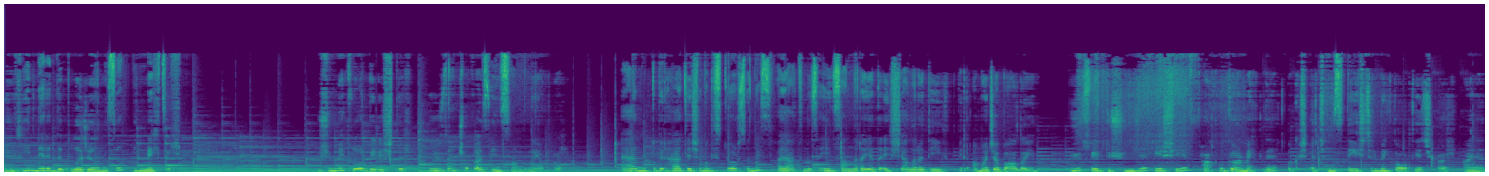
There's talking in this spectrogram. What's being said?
bilgiyi nerede bulacağınızı bilmektir. Düşünmek zor bir iştir. Bu yüzden çok az insan bunu yapar. Eğer mutlu bir hayat yaşamak istiyorsanız hayatınızı insanlara ya da eşyalara değil bir amaca bağlayın. Büyük bir düşünce bir şeyi farklı görmekle, bakış açınızı değiştirmekle ortaya çıkar. Aynen,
